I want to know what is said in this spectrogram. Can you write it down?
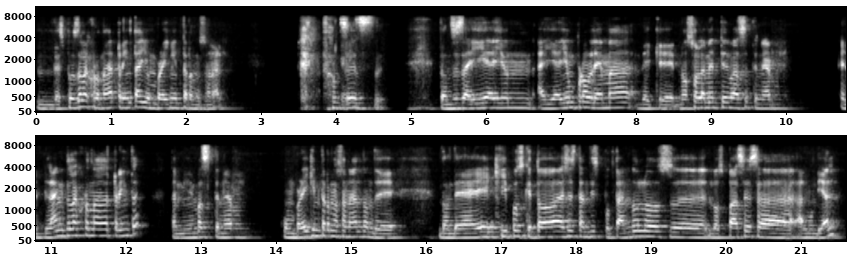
después de la jornada 30 hay un break internacional. Entonces, entonces ahí hay un, ahí hay un problema de que no solamente vas a tener el blank de la jornada 30, también vas a tener un break internacional donde, donde hay equipos que todavía están disputando los, eh, los pases al mundial.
